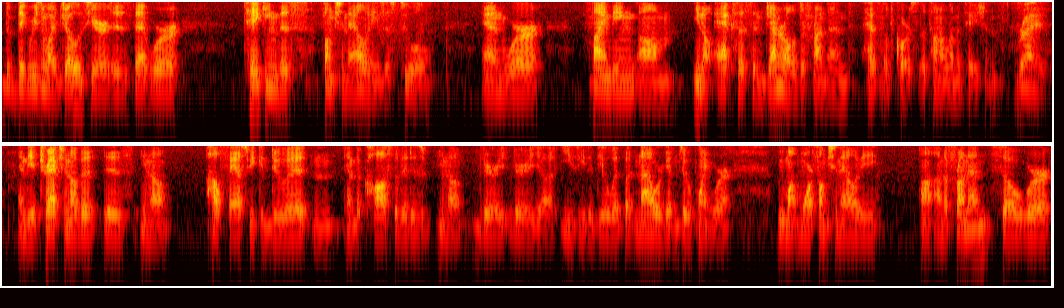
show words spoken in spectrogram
the big reason why Joe's here is that we're taking this functionality, this tool, and we're finding, um, you know, access in general as a front end has, of course, a ton of limitations. Right. And the attraction of it is, you know, how fast we can do it, and, and the cost of it is, you know, very, very uh, easy to deal with. But now we're getting to a point where we want more functionality uh, on the front end, so we're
